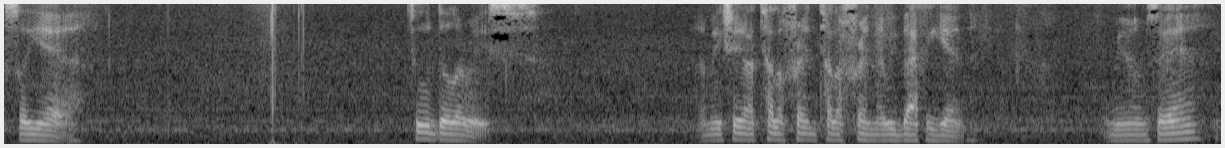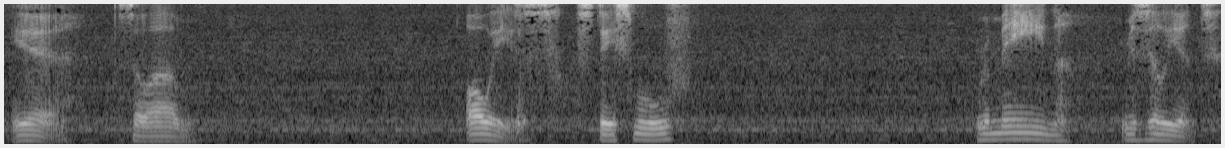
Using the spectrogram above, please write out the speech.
So yeah. Two dollars. And make sure y'all tell a friend, tell a friend that we back again. You know what I'm saying? Yeah. So um always stay smooth, remain resilient,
